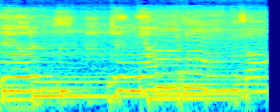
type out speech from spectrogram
Gidiyoruz dünyadan zor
